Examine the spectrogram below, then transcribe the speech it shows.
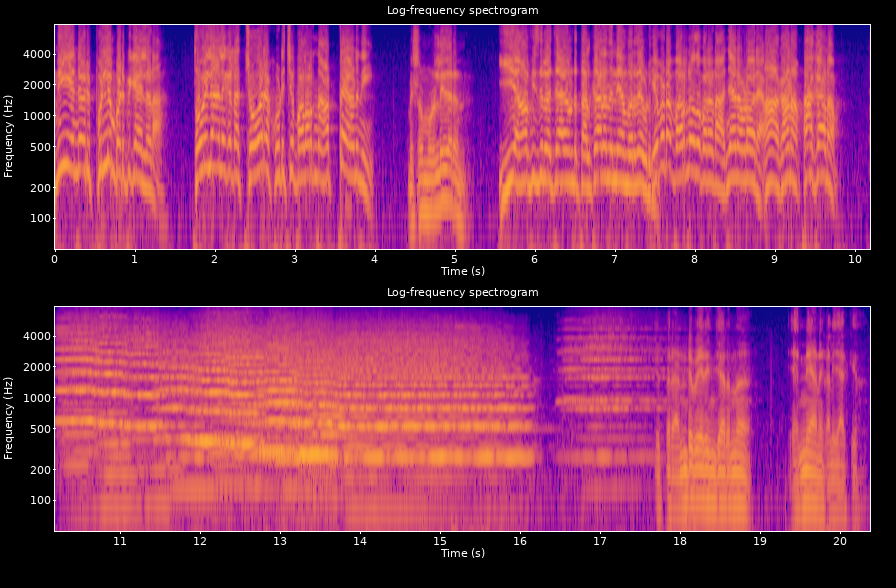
നീ എന്നെ ഒരു പുല്ലും പഠിപ്പിക്കാനില്ലടാ. തൊഴിലാളികളുടെ ചോര കുടിച്ച് വളർന്ന അട്ടയാണ് നീ. മിസ്റ്റർ മുരളീധരൻ ഈ ഓഫീസിൽ വെച്ചായതുകൊണ്ട് തൽക്കാലം തന്നെ ഞാൻ വെറുതെ വിടും. എവിടെ വരണമെന്ന് പറയടാ ഞാൻ അവിടെ വരാം. ആ കാണാം. ആ കാണാം. ഇപ്പൊ രണ്ടുപേരും ചേർന്ന് എന്നെയാണ് കളിയാക്കിയത്.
